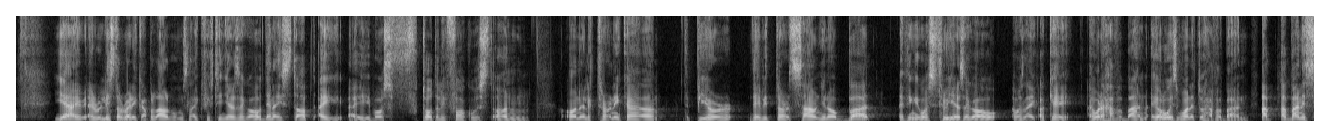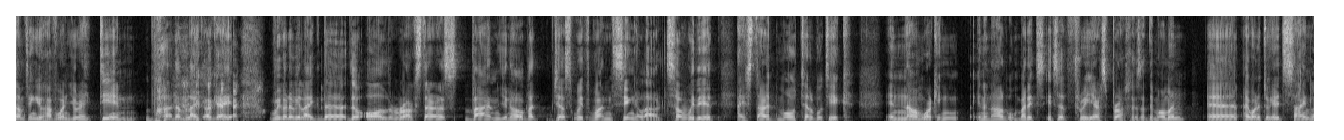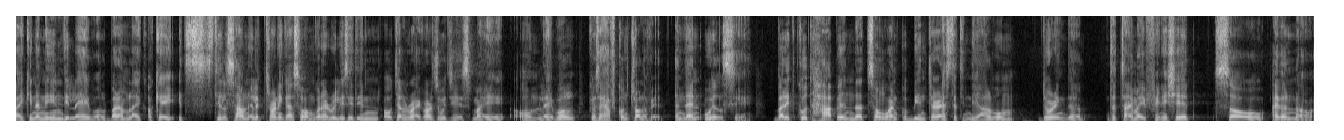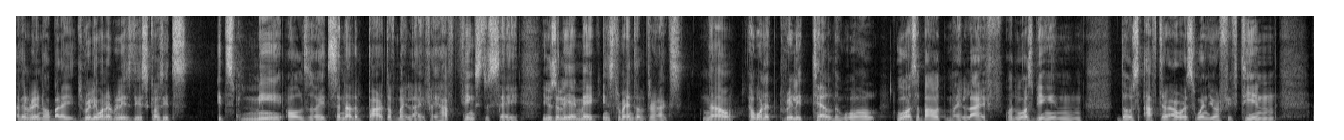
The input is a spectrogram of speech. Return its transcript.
yeah, I, I released already a couple albums like 15 years ago. Then I stopped. I, I was f- totally focused on on electronica, the pure David Tort sound, you know. But I think it was three years ago. I was like, okay, I want to have a band. I always wanted to have a band. A, a band is something you have when you're 18, but I'm like, okay, we're gonna be like the the old rock stars band, you know, but just with one single out. So we did. I started Motel Boutique, and now I'm working in an album. But it's it's a three years process at the moment and I wanted to get it signed like in an indie label, but I'm like, okay, it's still sound electronica, so I'm gonna release it in HoTL Records, which is my own label, because I have control of it, and then we'll see. But it could happen that someone could be interested in the album during the the time I finish it. So I don't know. I don't really know, but I really want to release this because it's it's me also. It's another part of my life. I have things to say. Usually I make instrumental tracks now I want to really tell the world was about my life, what was being in those after hours when you're 15,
